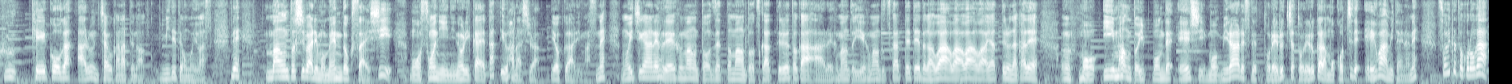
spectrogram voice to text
く傾向があるんちゃうかなっていうのは見てて思います。で、マウント縛りもめんどくさいし、もうソニーに乗り換えたっていう話はよくありますね。もう一眼レフで F マウント、Z マウントを使ってるとか、RF マウント、EF マウント使っててとか、わーわーわーわーやってる中で、うん、もう E マウント一本でええし、もうミラーレスで撮れるっちゃ撮れるからもうこっちでええわ、みたいなね。そういったところが、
